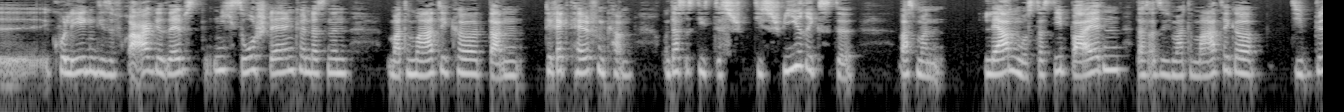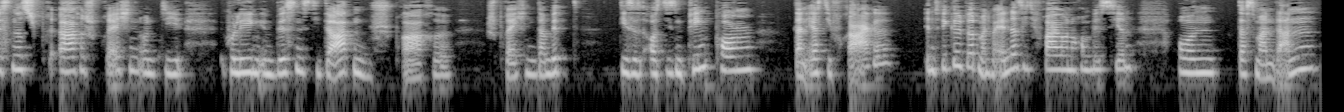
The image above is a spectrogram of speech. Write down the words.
äh, Kollegen diese Frage selbst nicht so stellen können, dass ein Mathematiker dann direkt helfen kann. Und das ist die, das, die Schwierigste, was man lernen muss, dass die beiden, dass also die Mathematiker die Business-Sprache sprechen und die Kollegen im Business die Datensprache sprechen, damit dieses, aus diesem Ping-Pong dann erst die Frage entwickelt wird. Manchmal ändert sich die Frage auch noch ein bisschen. Und dass man dann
